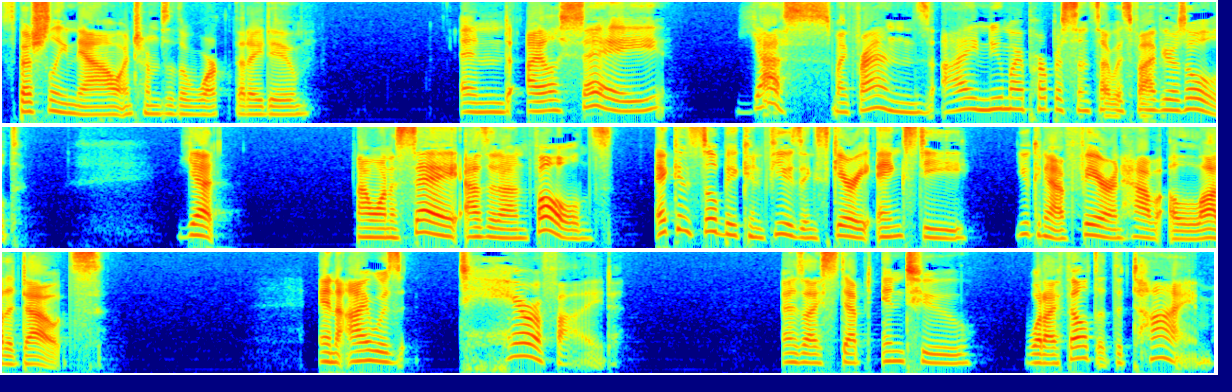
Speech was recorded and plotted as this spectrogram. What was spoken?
especially now in terms of the work that I do. And I'll say Yes, my friends, I knew my purpose since I was five years old. Yet, I want to say, as it unfolds, it can still be confusing, scary, angsty. You can have fear and have a lot of doubts. And I was terrified as I stepped into what I felt at the time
